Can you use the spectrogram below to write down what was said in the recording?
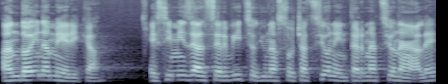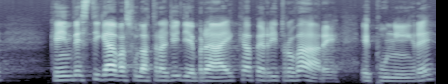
Andò in America e si mise al servizio di un'associazione internazionale che investigava sulla tragedia ebraica per ritrovare e punire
